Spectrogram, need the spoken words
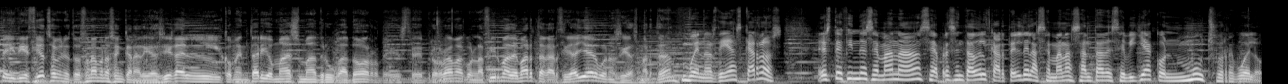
7 y 18 minutos, una menos en Canarias. Llega el comentario más madrugador de este programa con la firma de Marta García Ayer. Buenos días, Marta. Buenos días, Carlos. Este fin de semana se ha presentado el cartel de la Semana Santa de Sevilla con mucho revuelo.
